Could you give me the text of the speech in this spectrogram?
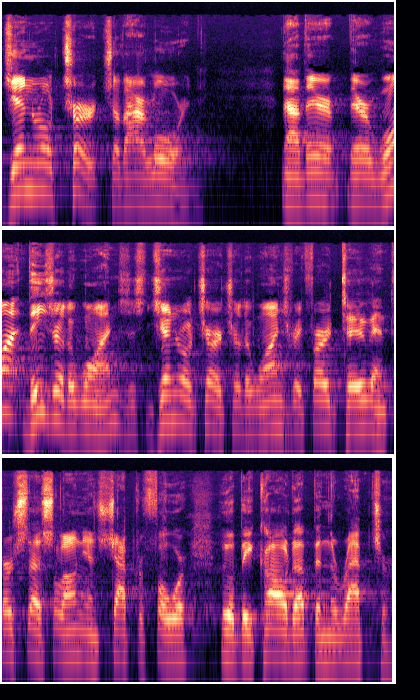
general church of our Lord. Now, they're, they're one, these are the ones, this general church are the ones referred to in 1 Thessalonians chapter 4 who will be called up in the rapture.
